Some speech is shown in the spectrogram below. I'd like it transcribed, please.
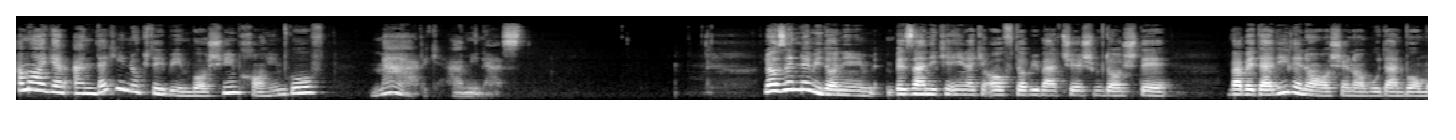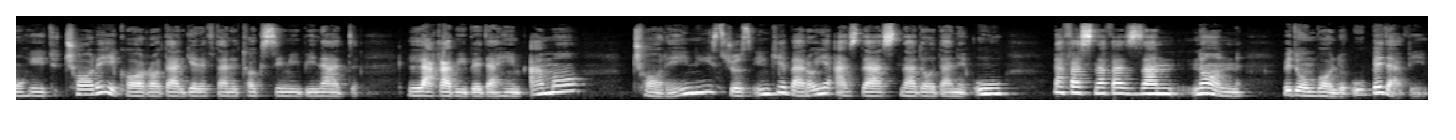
اما اگر اندکی نکته بین باشیم خواهیم گفت مرگ همین است. لازم نمی‌دانیم به زنی که عینک آفتابی بر چشم داشته و به دلیل ناآشنا بودن با محیط چاره کار را در گرفتن تاکسی می بیند لقبی بدهیم. اما چاره ای نیست جز اینکه برای از دست ندادن او نفس نفس زنان به دنبال او بدویم.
